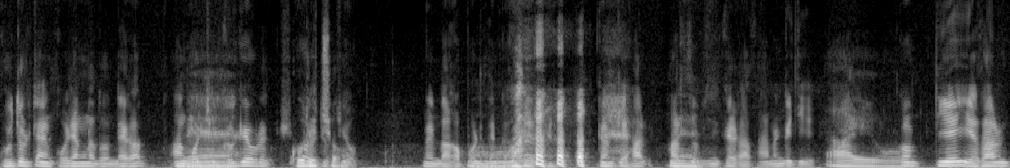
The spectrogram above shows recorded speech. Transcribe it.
구들장 고장 나도 내가 안 네. 고치면 그 겨울에 그렇죠. 죽죠. 나가 버릴 어. 그렇게 할수 네. 없으니까 그래가 사는 거지. 아이고. 그럼 뒤에 예산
